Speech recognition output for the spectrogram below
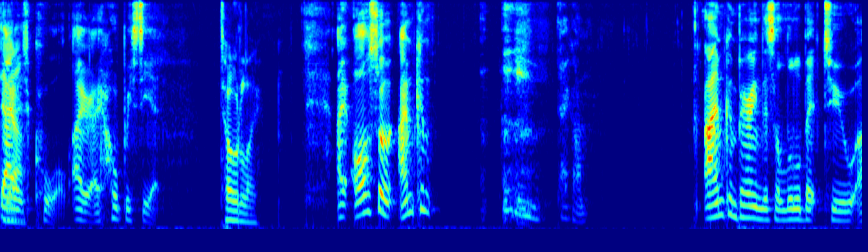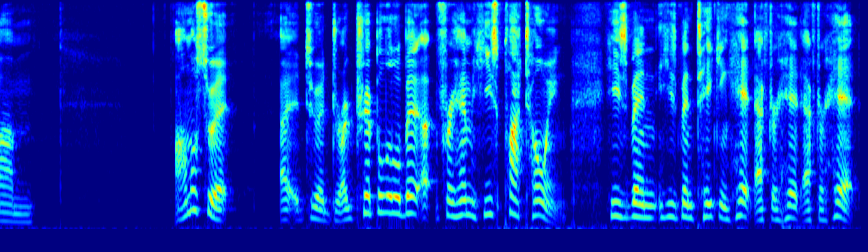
That is Yeah. cool I, I hope we see it totally. I also I'm com- on. I'm comparing this a little bit to um almost to a uh, to a drug trip a little bit uh, for him. He's plateauing. He's been he's been taking hit after hit after hit,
